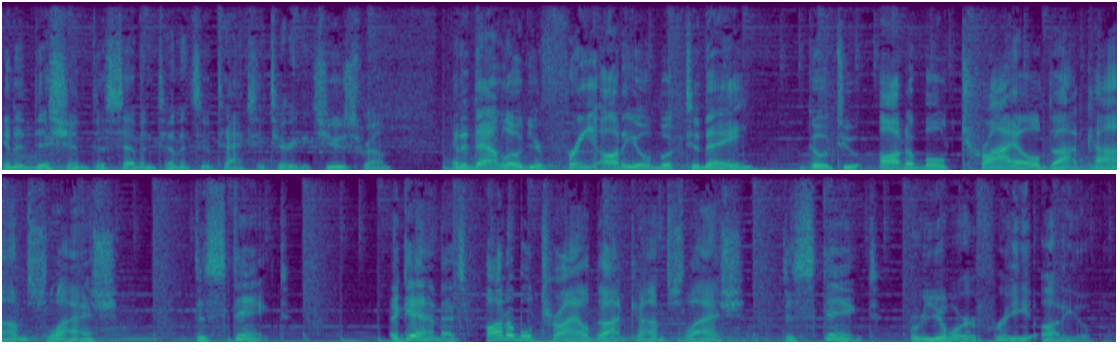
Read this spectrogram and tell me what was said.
in addition to Seven Tenets of Taxi Terry to choose from. And to download your free audiobook today, go to audibletrial.com slash distinct. Again, that's audibletrial.com slash distinct for your free audiobook.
